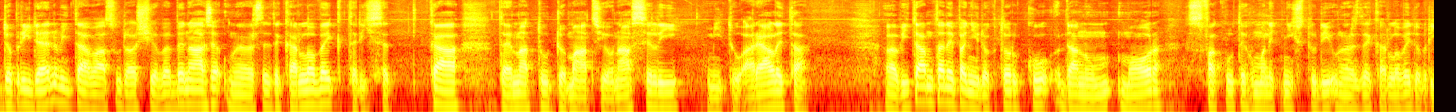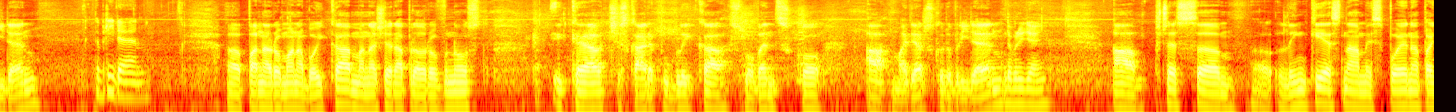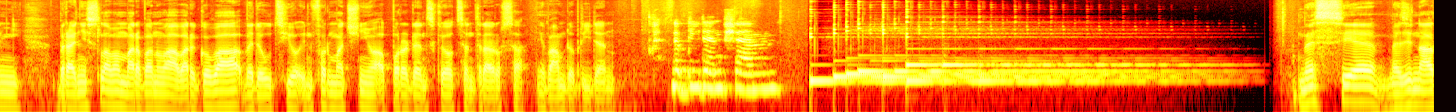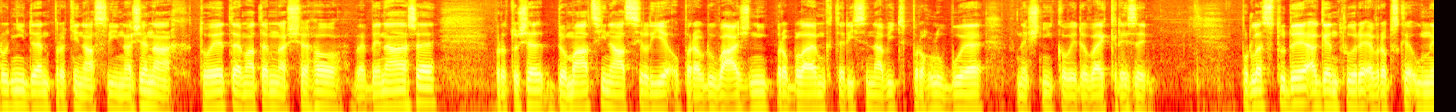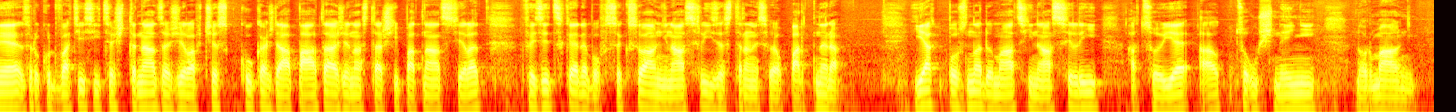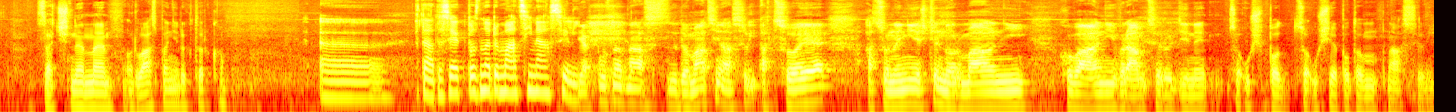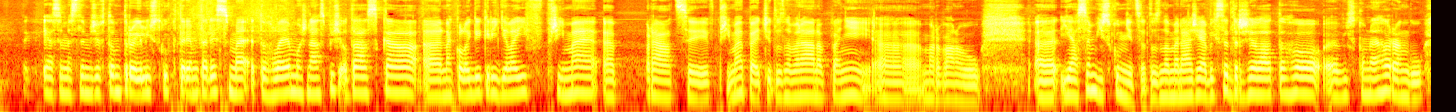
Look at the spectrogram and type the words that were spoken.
Dobrý den, vítám vás u dalšího webináře Univerzity Karlovy, který se týká tématu domácího násilí, mýtu a realita. Vítám tady paní doktorku Danu Mor z Fakulty humanitních studií Univerzity Karlovy. Dobrý den. Dobrý den. Pana Romana Bojka, manažera pro rovnost IKEA Česká republika, Slovensko a Maďarsko. Dobrý den. Dobrý den. A přes ehm, linky je s námi spojena paní Branislava Marvanová Vargová, vedoucího informačního a poradenského centra ROSA. Je vám dobrý den. Dobrý den všem. Dnes je Mezinárodní den proti násilí na ženách. To je tématem našeho webináře, protože domácí násilí je opravdu vážný problém, který se navíc prohlubuje v dnešní covidové krizi. Podle studie agentury Evropské unie z roku 2014 zažila v Česku každá pátá žena starší 15 let fyzické nebo sexuální násilí ze strany svého partnera. Jak poznat domácí násilí a co je a co už není normální? Začneme od vás, paní doktorko. Uh, ptáte se, jak poznat domácí násilí? Jak poznat nás, domácí násilí a co je a co není ještě normální chování v rámci rodiny, co už, po, co už je potom násilí. Tak já si myslím, že v tom trojlístku, v kterém tady jsme, tohle je možná spíš otázka eh, na kolegy, kteří dělají v přímé eh, práci v přímé péči, to znamená na paní uh, Marvanovou. Uh, já jsem výzkumnice, to znamená, že já bych se držela toho uh, výzkumného rangu.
